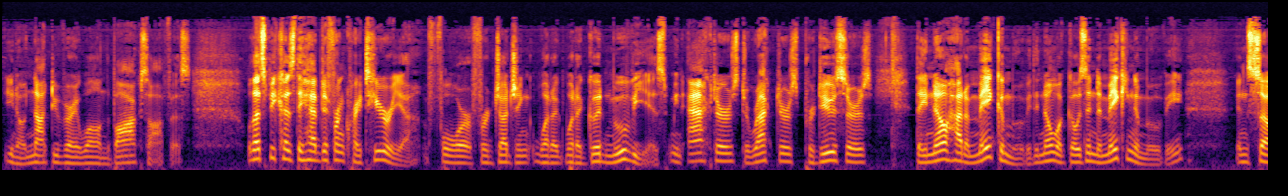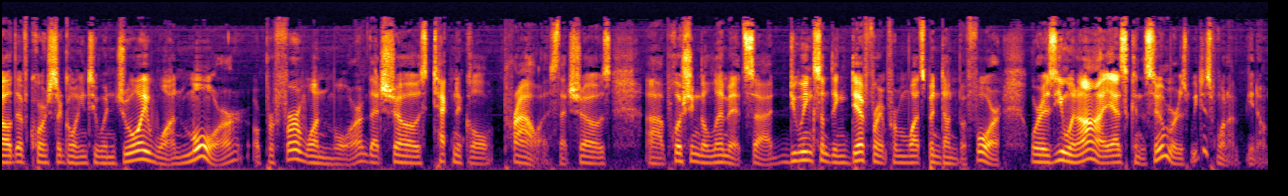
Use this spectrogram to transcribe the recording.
you know, not do very well in the box office? Well, that's because they have different criteria for, for judging what a, what a good movie is. I mean, actors, directors, producers, they know how to make a movie. They know what goes into making a movie. And so, of course, they're going to enjoy one more or prefer one more that shows technical prowess, that shows uh, pushing the limits, uh, doing something different from what's been done before. Whereas you and I, as consumers, we just want to, you know,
